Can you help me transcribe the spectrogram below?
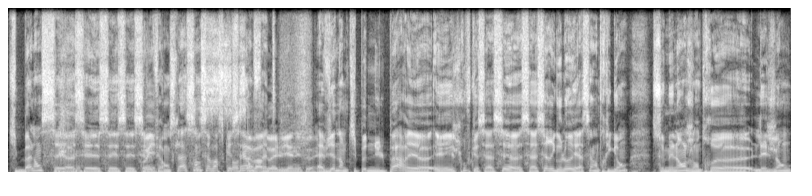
qui balancent ces, euh, ces, ces, ces- ces Oui. références-là sans, savoir ce que c'est en savoir fait. d'où elles viennent et tout. ouais. Elles viennent un petit peu de nulle part et, euh, et je trouve que c'est assez, euh, c'est assez rigolo et assez intrigant ce mélange entre euh, les gens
